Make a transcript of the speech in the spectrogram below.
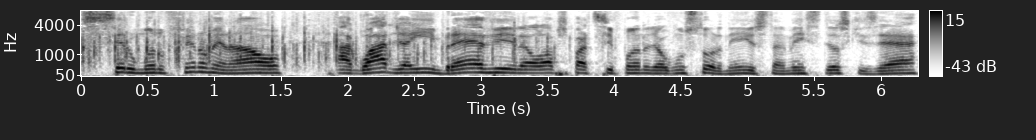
ser humano fenomenal. Aguarde aí em breve, Léo Lopes participando de alguns torneios também, se Deus quiser.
